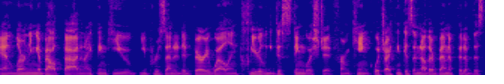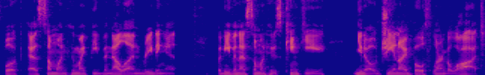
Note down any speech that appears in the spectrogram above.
and learning about that. And I think you, you presented it very well and clearly distinguished it from kink, which I think is another benefit of this book as someone who might be vanilla and reading it. But even as someone who's kinky, you know, G and I both learned a lot.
